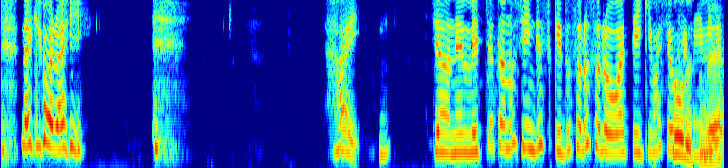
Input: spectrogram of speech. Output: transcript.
泣き笑い。はい。じゃあね、めっちゃ楽しいんですけど、そろそろ終わっていきましょうかね。そうですね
